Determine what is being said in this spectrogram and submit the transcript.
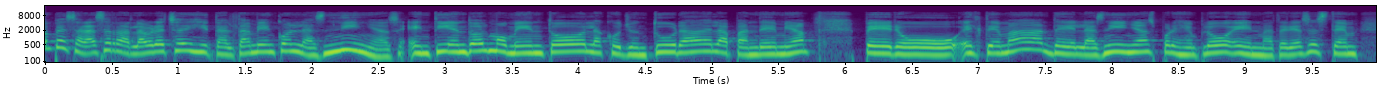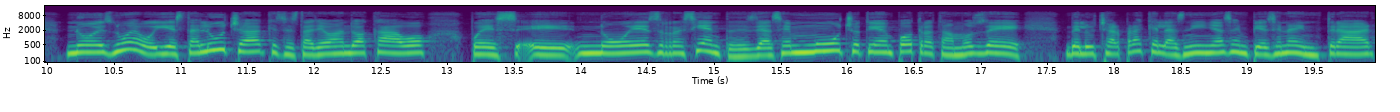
empezar a cerrar la brecha digital también con las niñas? Entiendo el momento, la coyuntura de la pandemia, pero el tema de las niñas, por ejemplo, en materias STEM, no es nuevo y esta lucha que se está llevando a cabo, pues eh, no es reciente. Desde hace mucho tiempo tratamos de, luchar para que las niñas empiecen a entrar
